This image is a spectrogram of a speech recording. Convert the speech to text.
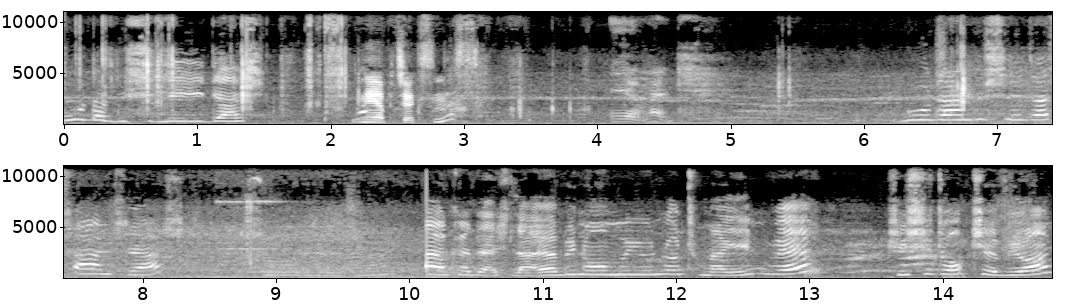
burada bir şey yiyeceğiz. Ne yapacaksınız? Yemek. Buradan bir şey de alacağız. Arkadaşlar abone olmayı unutmayın ve sizi çok seviyorum.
